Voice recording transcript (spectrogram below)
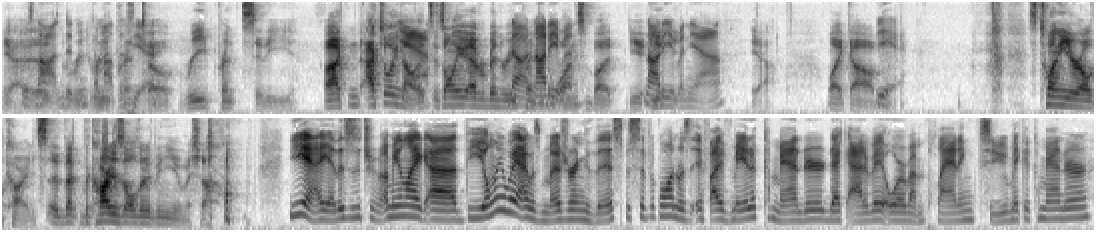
Yeah, was not didn't come out this year. Reprint City. Uh, actually, no. Yeah. It's it's only ever been reprinted not even. once, but you, Not you- even, yeah. Yeah, like um, Yeah. it's twenty year old card. It's uh, the the card is older than you, Michelle. Yeah, yeah, this is true. I mean, like, uh, the only way I was measuring this specific one was if I've made a commander deck out of it, or if I'm planning to make a commander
